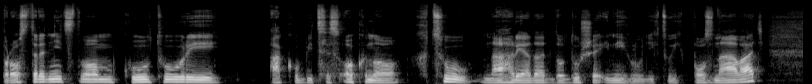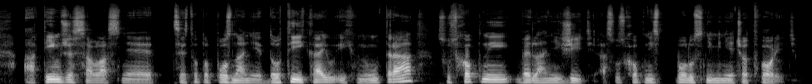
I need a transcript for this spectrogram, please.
prostredníctvom kultúry akoby cez okno chcú nahliadať do duše iných ľudí, chcú ich poznávať a tým, že sa vlastne cez toto poznanie dotýkajú ich vnútra, sú schopní vedľa nich žiť a sú schopní spolu s nimi niečo tvoriť.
